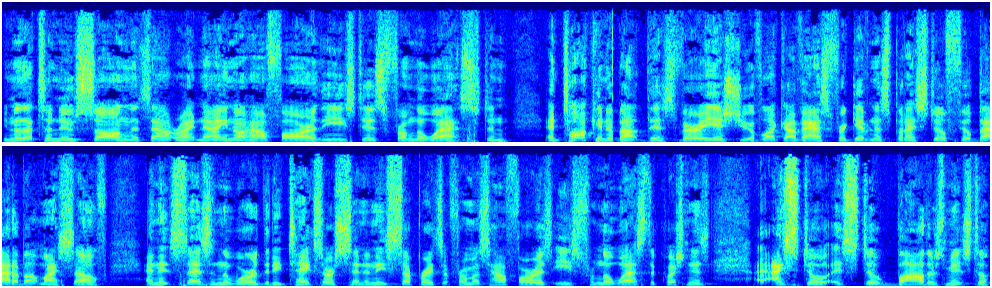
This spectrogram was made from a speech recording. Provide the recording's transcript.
You know, that's a new song that's out right now. You know how far the East is from the West. And, and talking about this very issue of like, I've asked forgiveness, but I still feel bad about myself. And it says in the Word that He takes our sin and He separates it from us. How far is East from the West? The question is, I, I still, it still bothers me. It still,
